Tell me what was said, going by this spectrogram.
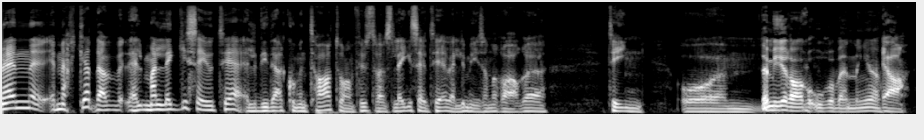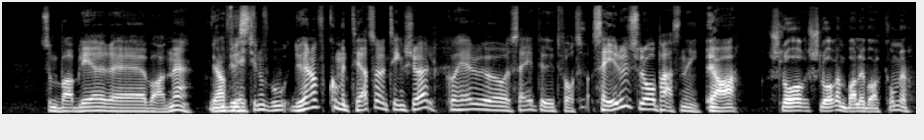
men jeg merker at det, man legger seg jo til, eller de der kommentatorene først og fremst, legger seg jo til veldig mye sånne rare ting. Og um, Det er mye rare ord og vendinger. ja, som bare blir eh, vane. Ja, du, har ikke noe god, du har nok kommentert sånne ting sjøl. Hva har du å si til ditt forsvar? Sier du slår pasning? Ja. Slår, slår en ball i bakrommet, ja.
